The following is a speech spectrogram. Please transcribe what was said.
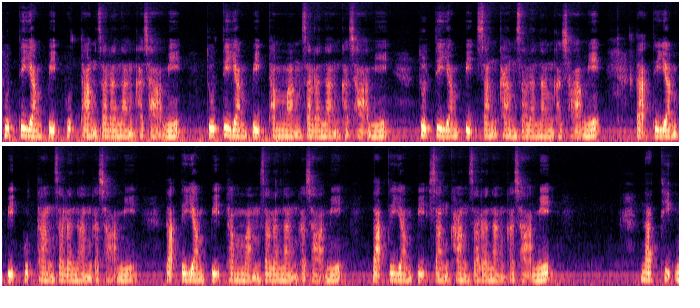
ทุติยัมปิพุทธังสรนังคฉามิ ทุติยัมปิธัมมังสรนังคฉามิ ทุติยัมปิสังฆังสรนังคฉามิ ตติยัมปิพุทธังสรนังคฉามิ ตติยัมปิธัมมังสรนังคฉามิ ตติยัมปิสังฆังสรนังคฉามิ นัตถิเม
